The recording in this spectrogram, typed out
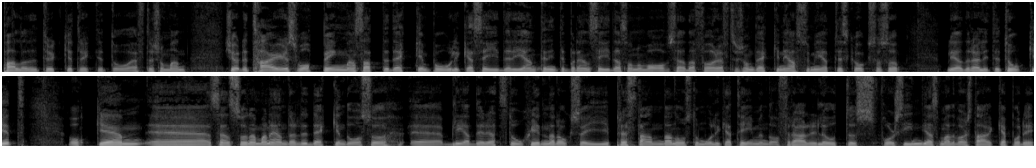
pallade trycket riktigt då eftersom man körde tire swapping, man satte däcken på olika sidor, egentligen inte på den sida som de var avsedda för eftersom däcken är asymmetriska också så blev det där lite tokigt. Och ehm, eh, sen så när man ändrade däcken då så eh, blev det rätt stor skillnad också i prestandan hos de olika teamen då. Ferrari, Lotus, Force India som hade varit starka på, det,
